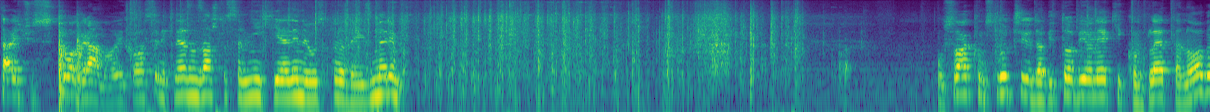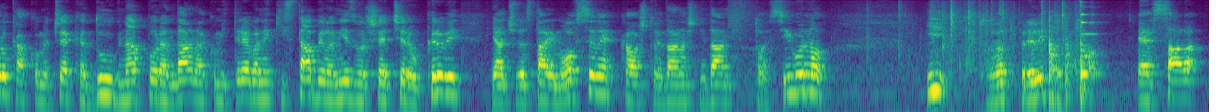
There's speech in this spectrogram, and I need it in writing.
stavit ću 100 grama ovih osenih, ne znam zašto sam njih jedine uspeo da izmerim. U svakom slučaju da bi to bio neki kompletan obrok, ako me čeka dug, naporan dan, ako mi treba neki stabilan izvor šećera u krvi, ja ću da stavim ovsene, kao što je današnji dan, to je sigurno. I to je otprilike to. E sada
